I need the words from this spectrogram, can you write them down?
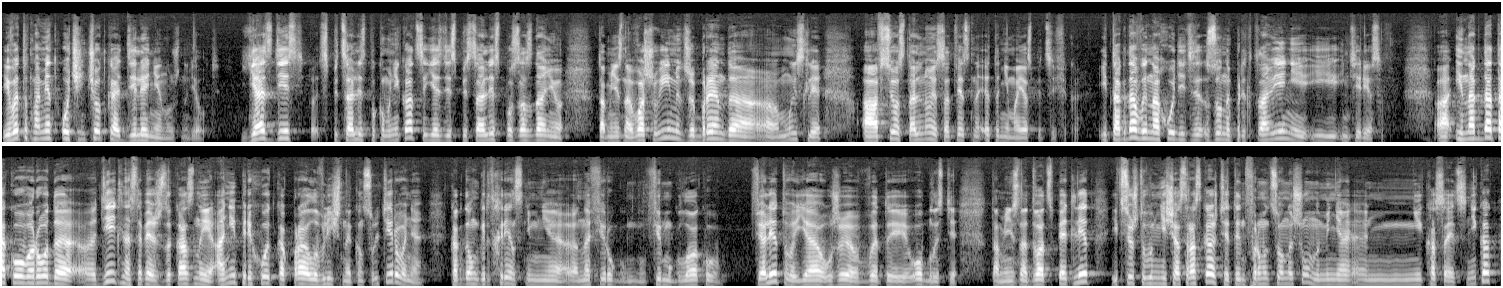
И в этот момент очень четкое отделение нужно делать. Я здесь специалист по коммуникации, я здесь специалист по созданию, там, не знаю, вашего имиджа, бренда, э, мысли, а все остальное, соответственно, это не моя специфика. И тогда вы находите зоны преткновений и интересов. А, иногда такого рода деятельность, опять же, заказные, они переходят, как правило, в личное консультирование, когда он говорит, хрен с ним мне э, на фирму, фирму Гулаку Фиолетово, я уже в этой области, там, я не знаю, 25 лет, и все, что вы мне сейчас расскажете, это информационный шум, но меня не касается никак.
